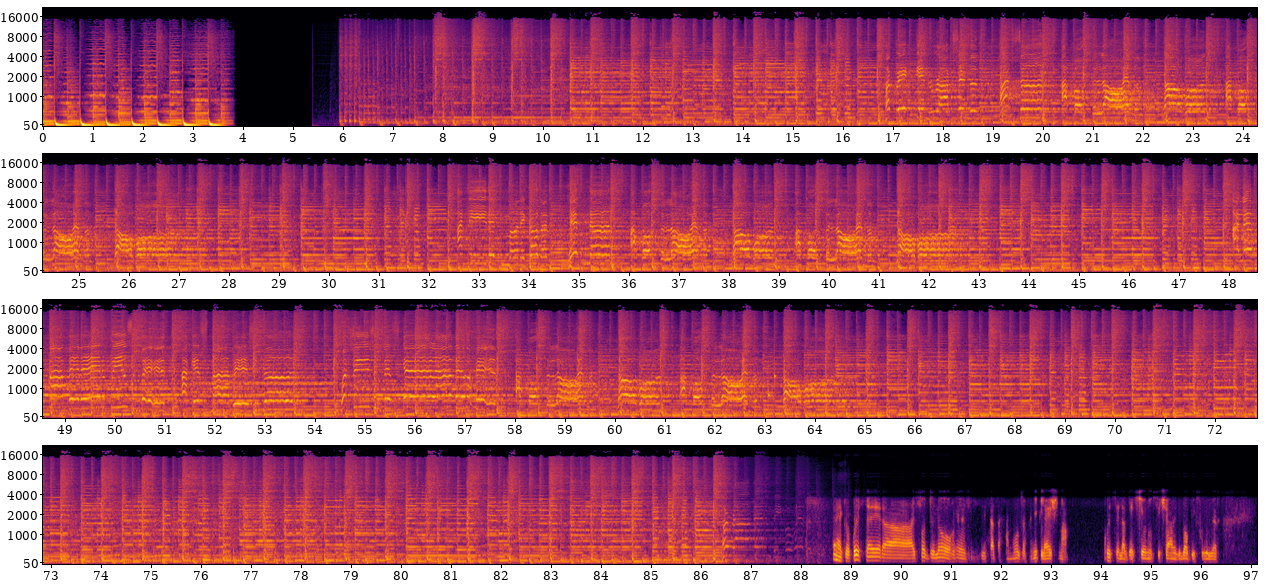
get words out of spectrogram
I Fought the Law, è diventata famosa con i Clash, ma questa è la versione ufficiale di Bobby Fuller,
